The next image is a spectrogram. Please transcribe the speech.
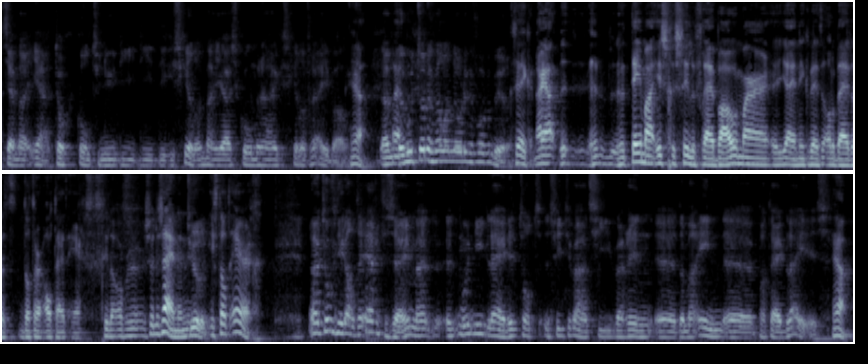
zeg maar, ja, toch continu die, die, die geschillen, maar juist komen naar een geschillenvrije bouw. Ja. Daar, daar moet toch nog wel een nodige voor gebeuren. Zeker. Nou ja, het, het thema is geschillenvrij bouwen, maar uh, jij en ik weten allebei dat, dat er altijd ergens geschillen over zullen zijn. En Tuurlijk. is dat erg? Nou, het hoeft niet altijd erg te zijn, maar het moet niet leiden tot een situatie waarin uh, er maar één partij blij is. Ja.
